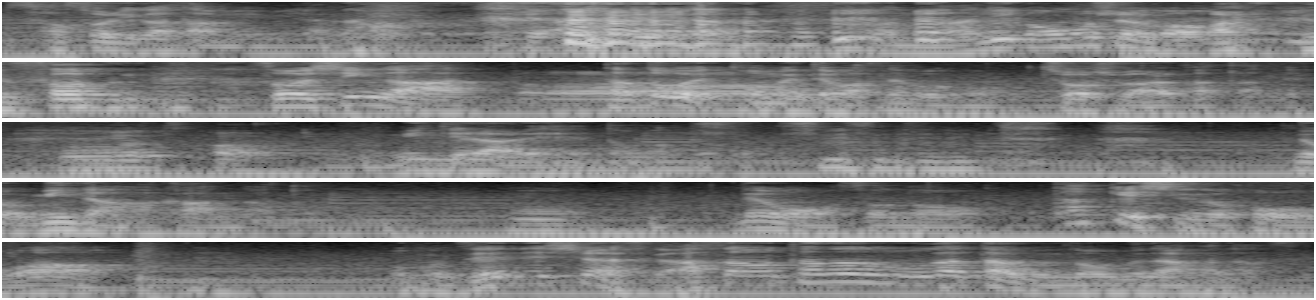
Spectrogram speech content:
サソリ固めみたいな。やってみたいな何が面白いか分からないけどそうそういうシーンがあったところで止めてますね僕も。調子悪かったんで。見てられへんと思って。でも見なあかんなと。もでもそのたけしの方は僕も全然知らないですけど浅野忠信が多分信長なんですよ。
